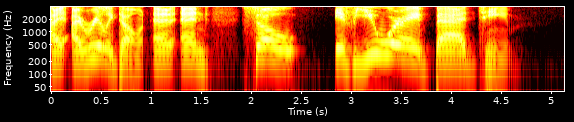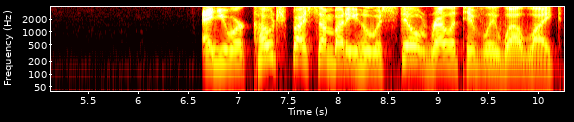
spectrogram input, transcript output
I, I really don't. And and so if you were a bad team and you were coached by somebody who was still relatively well liked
